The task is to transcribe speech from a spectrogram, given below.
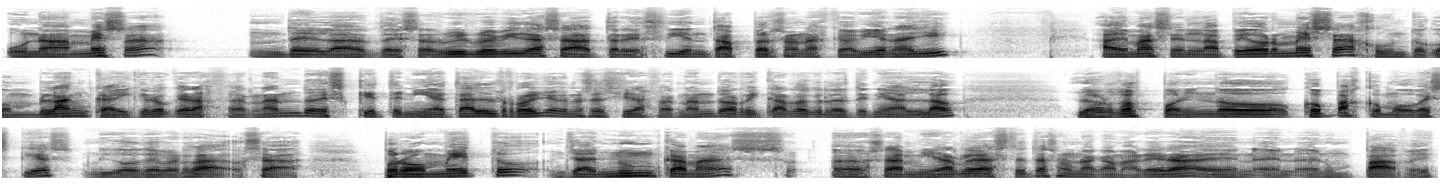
una mesa de las de servir bebidas a 300 personas que habían allí. Además, en la peor mesa, junto con Blanca y creo que era Fernando, es que tenía tal rollo que no sé si era Fernando o Ricardo que le tenía al lado, los dos poniendo copas como bestias. Digo, de verdad, o sea, prometo ya nunca más, o sea, mirarle las tetas a una camarera en, en, un pub, ¿eh?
